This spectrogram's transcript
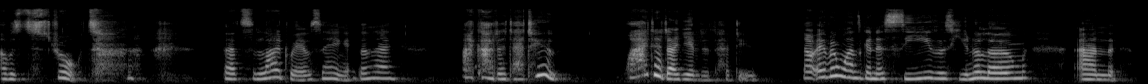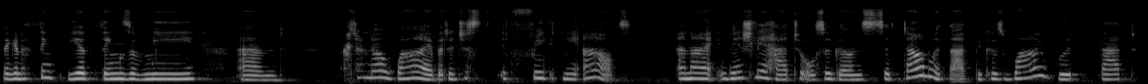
I was distraught. That's the light way of saying it. I I got a tattoo. Why did I get a tattoo? Now everyone's gonna see this unalome and they're gonna think weird things of me and I don't know why, but it just it freaked me out. And I eventually had to also go and sit down with that because why would that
